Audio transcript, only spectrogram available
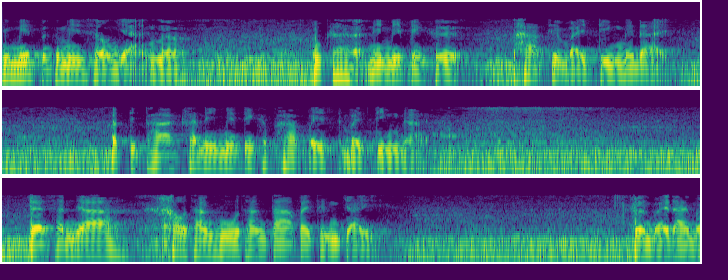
นิมิตมันก็มีสองอย่างเนาะอุคหานิมิตนี่คือ ภาพที่ไหวจริงไม่ได้ ปฏิภาคณิมิตนี่คือภาพใบใบจริงได้ แต่สัญญา เข้าทางหูทางตาไปถึงใจ เคลื่อนไหวได้ไหม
